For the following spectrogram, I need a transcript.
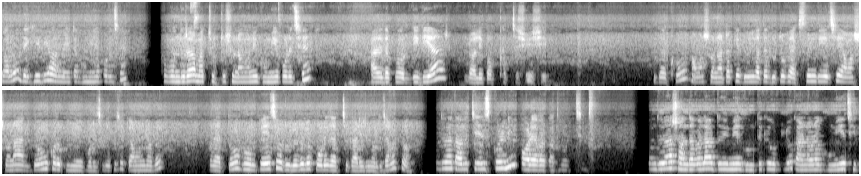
চলো দেখিয়ে দিই, আমার মেয়েটা ঘুমিয়ে পড়েছে। বন্ধুরা, আমার ছোট্ট সোনামণি ঘুমিয়ে পড়েছে। আর দেখো, ওর দিদিয়া ললিপপ খাচ্ছে শুয়ে শুয়ে। দেখো, আমার সোনাটাকে দুই হাতে দুটো ভ্যাকসিন দিয়েছে, আমার সোনা একদম করে ঘুমিয়ে পড়েছে। দেখেছ কেমনভাবে? ওর এত ঘুম পেয়েছে, ও ডুলে ডুলে পড়ে যাচ্ছে গাড়ির মধ্যে, জানো তো? বন্ধুরা, তাহলে চেঞ্জ করে নিই, পরে আবার কথা হচ্ছে। বন্ধুরা, সন্ধ্যাবেলা দুই মেয়ে ঘুম থেকে উঠল, কারণ ওরা ঘুমিয়েছিল,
